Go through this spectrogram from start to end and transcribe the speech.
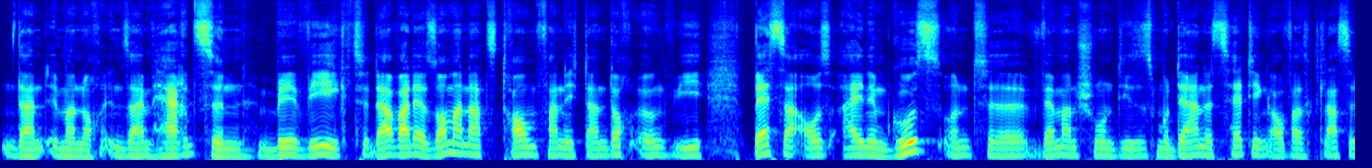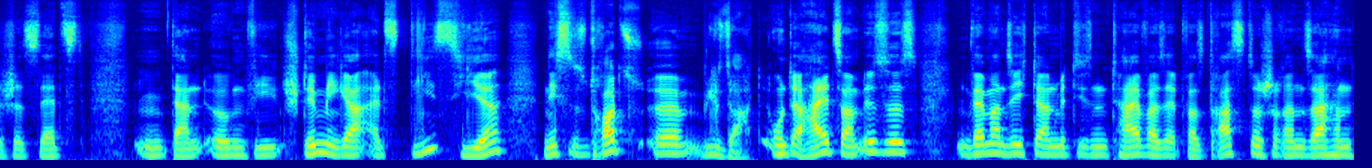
dann immer noch in seinem Herzen bewegt. Da war der Sommernachtstraum, fand ich dann doch irgendwie besser aus einem Guss und äh, wenn man schon dieses moderne Setting auf was Klassisches setzt, dann irgendwie stimmiger als dies hier. Nichtsdestotrotz, äh, wie gesagt, unterhaltsam ist es, wenn man sich dann mit diesen teilweise etwas drastischeren Sachen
